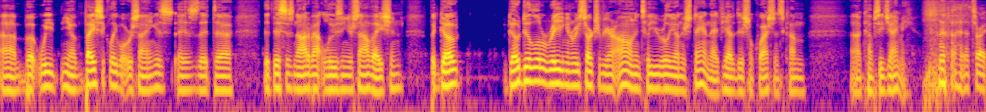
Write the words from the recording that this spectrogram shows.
uh, but we, you know, basically what we're saying is is that uh, that this is not about losing your salvation, but go go do a little reading and research of your own until you really understand that. If you have additional questions, come uh, come see Jamie. That's right.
